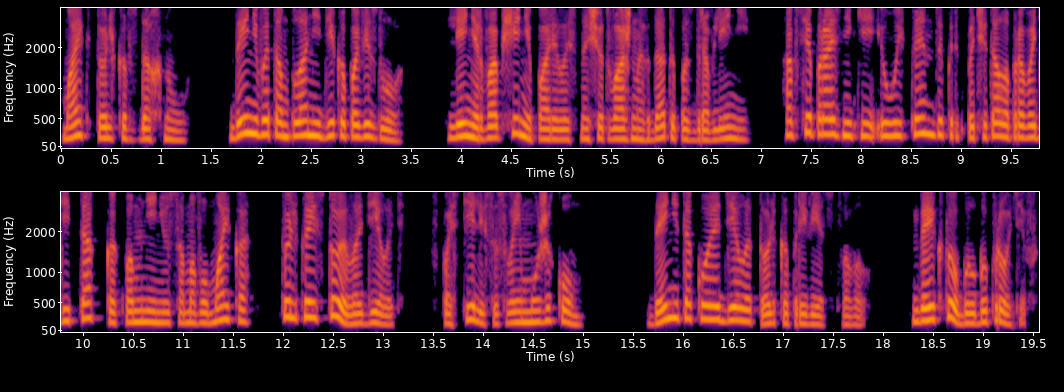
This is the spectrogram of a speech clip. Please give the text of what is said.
Майк только вздохнул. Дэнни в этом плане дико повезло. Ленер вообще не парилась насчет важных дат и поздравлений, а все праздники и уикенды предпочитала проводить так, как, по мнению самого Майка, только и стоило делать, в постели со своим мужиком. Дэнни такое дело только приветствовал. Да и кто был бы против?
